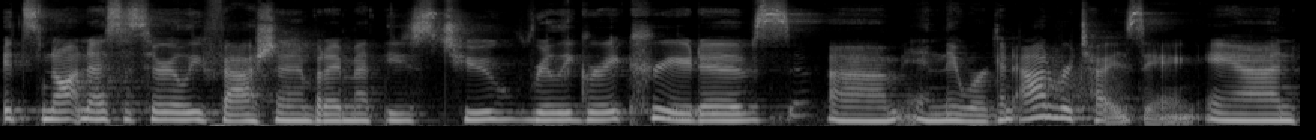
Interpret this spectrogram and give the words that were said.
it's not necessarily fashion, but I met these two really great creatives um, and they work in advertising and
